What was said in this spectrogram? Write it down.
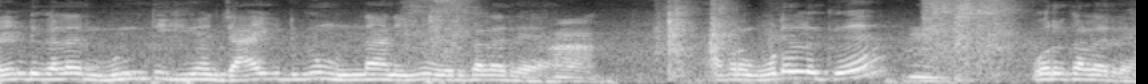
ரெண்டு கலர் முந்திக்கும் ஜாக்கெட்டுக்கும் முந்தானிக்கும் ஒரு கலரு ஆ. அப்புறம் உடலுக்கு ஒரு கலரு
